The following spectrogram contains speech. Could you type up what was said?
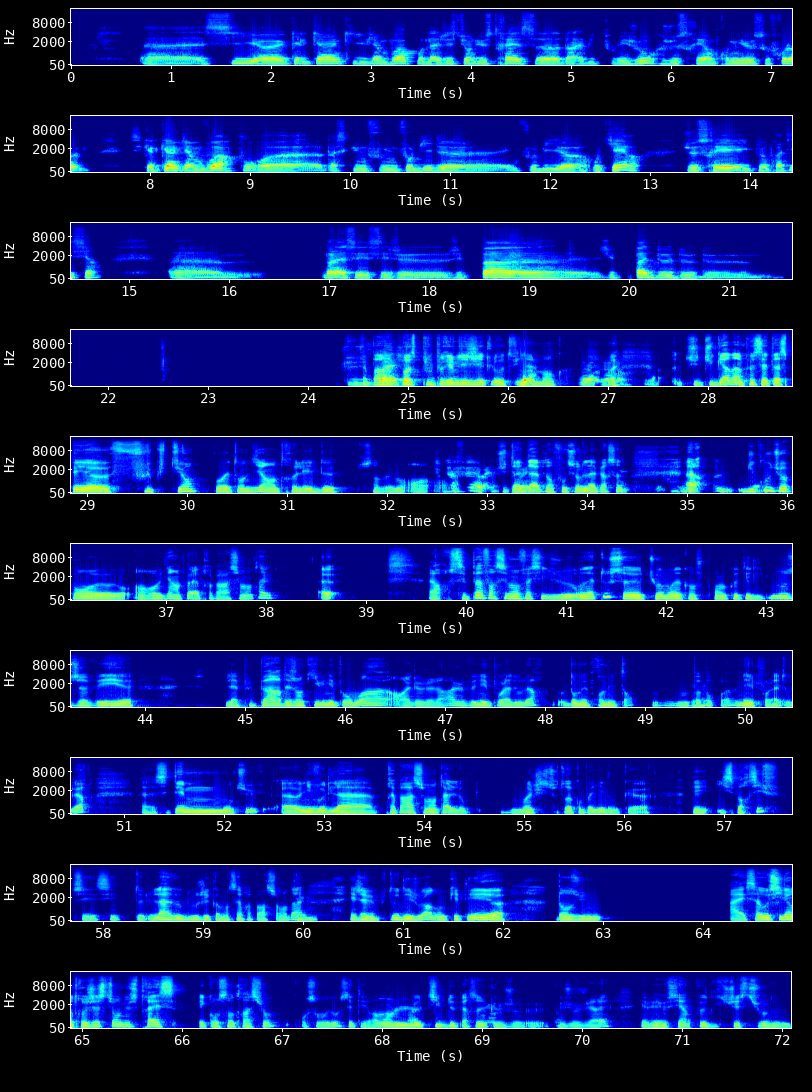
Euh, si euh, quelqu'un qui vient me voir pour de la gestion du stress euh, dans la vie de tous les jours, je serai en premier lieu sophrologue. Si quelqu'un vient me voir pour parce qu'une une phobie de une phobie routière, je serai hypnopraticien. voilà, c'est je j'ai pas j'ai pas de, de plus, pas un poste plus privilégié que l'autre finalement. Tu, tu, gardes un peu cet aspect euh, fluctuant, pourrait-on dire, entre les deux, tout simplement. Tu t'adaptes en fonction de la personne. Alors, du coup, tu vois, pour euh, en revenir un peu à la préparation mentale, euh, alors c'est pas forcément facile. on a tous, tu vois, moi, quand je prends le côté de l'hypnose, j'avais la plupart des gens qui venaient pour moi, en règle générale, venaient pour la douleur, dans mes premiers temps. pas mmh pourquoi, venaient pour la douleur. Euh, c'était mon truc. Euh, au niveau de la préparation mentale, donc moi j'ai surtout accompagné donc euh, des e-sportifs. C'est de là d'où j'ai commencé la préparation mentale. Mmh. Et j'avais plutôt des joueurs donc qui étaient dans une ça oscillait entre gestion du stress et concentration, grosso modo. C'était vraiment le type de personne que je, que je gérais. Il y avait aussi un peu de gestion de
